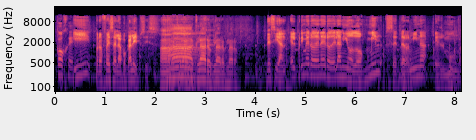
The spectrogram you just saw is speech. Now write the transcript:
Coge. Y profesa el apocalipsis. Ah, claro, sí. claro, claro. Decían, el primero de enero del año 2000 se termina el mundo.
